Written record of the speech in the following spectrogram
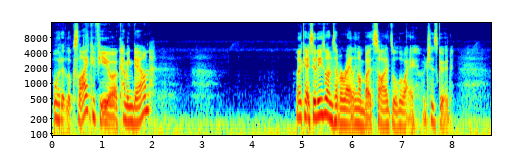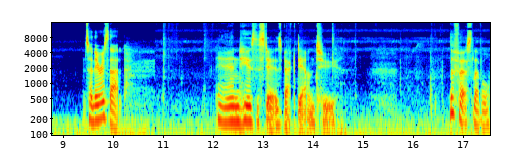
what it looks like if you are coming down. Okay, so these ones have a railing on both sides all the way, which is good. So there is that. And here's the stairs back down to the first level.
